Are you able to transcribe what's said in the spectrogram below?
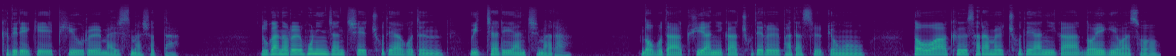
그들에게 비유를 말씀하셨다. 누가 너를 혼인잔치에 초대하거든 윗자리에 앉지 마라. 너보다 귀한 이가 초대를 받았을 경우 너와 그 사람을 초대한 이가 너에게 와서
